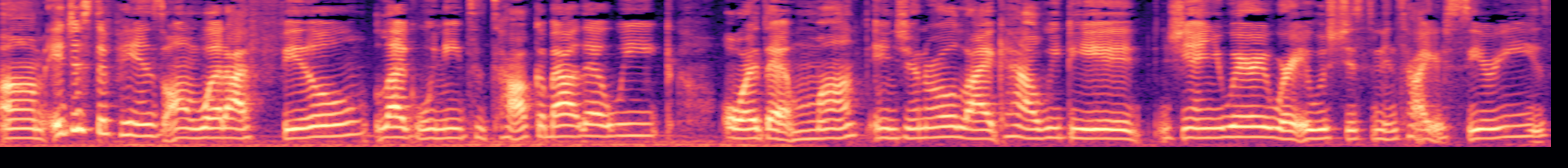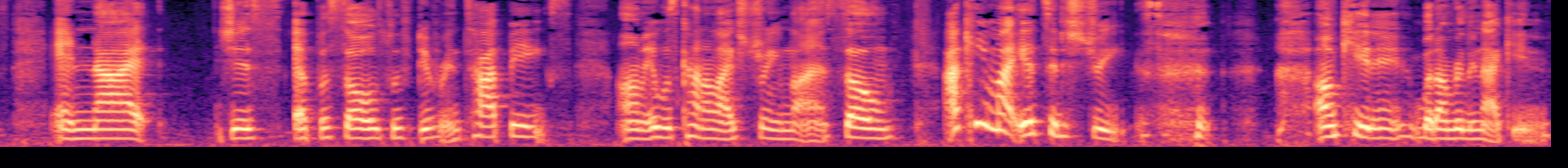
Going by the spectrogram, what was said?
Um, it just depends on what I feel like we need to talk about that week or that month in general, like how we did January, where it was just an entire series and not just episodes with different topics. Um, it was kind of like streamlined. So I keep my ear to the streets. I'm kidding, but I'm really not kidding.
